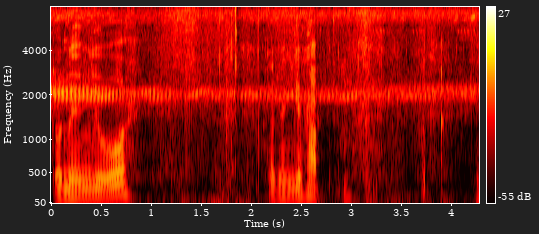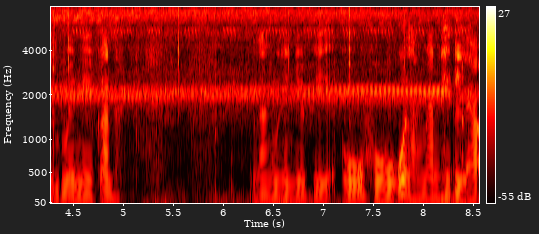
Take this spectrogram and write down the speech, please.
ตัวหนึ่งอยู่ ตัวหนึ่งอยู่ครับหิมไว้นี่ก่อน หลังนึงอยู่พี่ โอ้โหหลังนั้นเห็นแล้ว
